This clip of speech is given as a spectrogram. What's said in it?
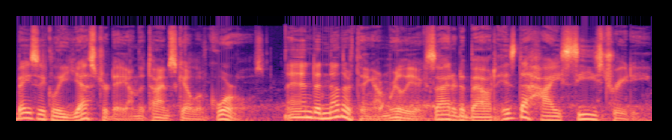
basically yesterday on the timescale of corals. And another thing I'm really excited about is the High Seas Treaty,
